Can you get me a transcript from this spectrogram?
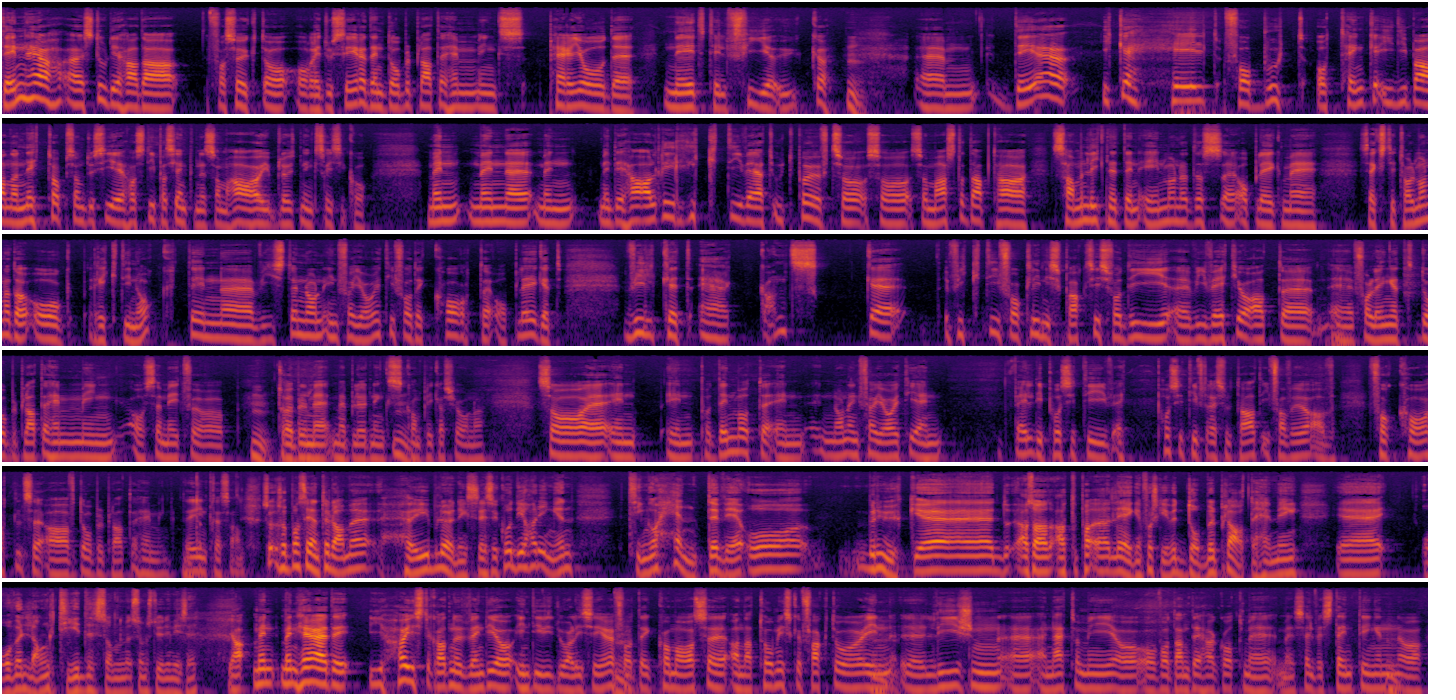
Denne studien har da forsøkt å, å redusere den dobbeltplatehemmingsperiode ned til fire uker. Mm. Um, det er ikke helt forbudt å tenke i de barna, nettopp som du sier, hos de pasientene som har høy bløtningsrisiko. Men, men, uh, men, men, det har aldri riktig vært utprøvd, så, så, så Masterdapt har sammenlignet den enmåneders uh, opplegg med 6-12 måneder, og riktignok, den uh, viste non-inferiority for det korte opplegget, hvilket er ganske viktig for klinisk praksis, fordi eh, vi vet jo at eh, forlenget dobbeltplatehemming også medfører mm. trøbbel med, med blødningskomplikasjoner. Mm. Så eh, en, en, på den måten en non-inferiority er en veldig positiv, et positivt resultat i favør av forkortelse av dobbeltplatehemming. Det er interessant. Så, så pasienter da med høy blødningsrisiko de har ingen ting å hente ved å bruke Altså at legen forskriver dobbel platehemming eh, over lang tid, som, som studien viser. Ja, men, men, her er det i høyeste grad nødvendig å individualisere, for mm. det kommer også anatomiske faktorer inn. Mm. Uh, lesion, uh, anatomy og, og, hvordan det har gått med, med selve stentingen. Mm. og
